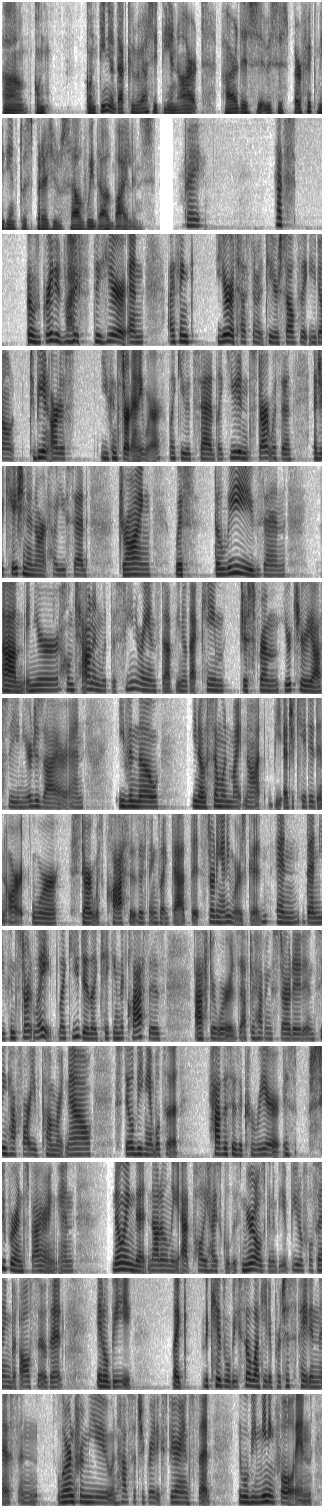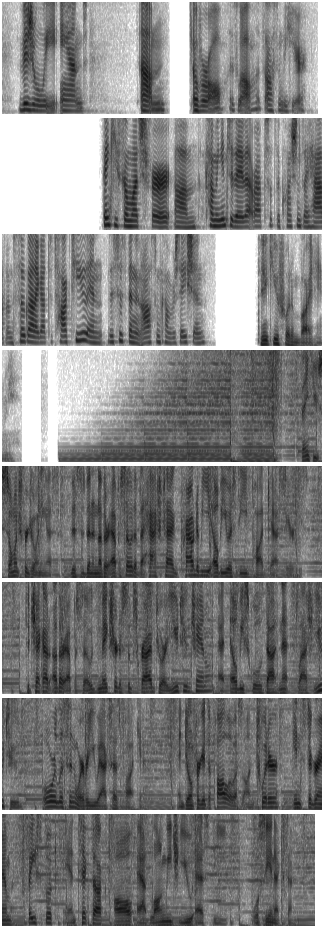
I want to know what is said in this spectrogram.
um, con- continue that curiosity in art. Art is is a perfect medium to express yourself without violence. Right. That's that was great advice to hear. And I think you're a testament to yourself that you don't to be an artist, you can start anywhere. Like you had said, like you didn't start with an education in art, how you said drawing with the leaves and um, in your hometown and with the scenery and stuff, you know, that came just from your curiosity and your desire. And even though, you know, someone might not be educated in art or start with classes or things like that, that starting anywhere is good. And then you can start late, like you did, like taking the classes afterwards, after having started and seeing how far you've come right now, still being able to have this as a career is super inspiring. And knowing that not only at Poly High School, this mural is going to be a beautiful thing, but also that it'll be like the kids will be so lucky to participate in this and learn from you and have such a great experience that it will be meaningful in visually and um, overall as well. It's awesome to hear. Thank you so much for um, coming in today. That wraps up the questions I have. I'm so glad I got to talk to you, and this has been an awesome conversation. Thank you for inviting me. Thank you so much for joining us. This has been another episode of the hashtag Proud to Be LBUSD podcast series. To check out other episodes, make sure to subscribe to our YouTube channel at lbschools.net slash YouTube or listen wherever you access podcasts. And don't forget to follow us on Twitter, Instagram, Facebook, and TikTok, all at Long Beach USD. We'll see you next time.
